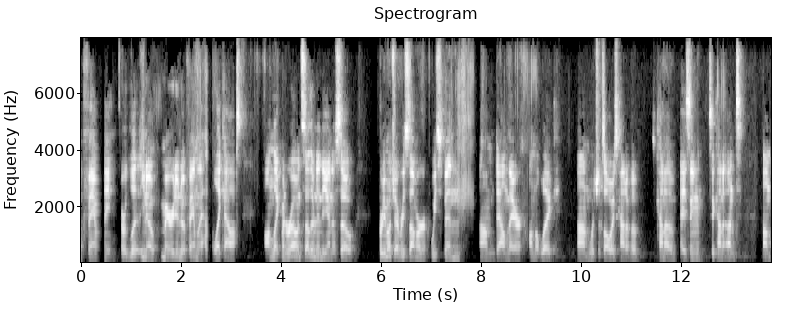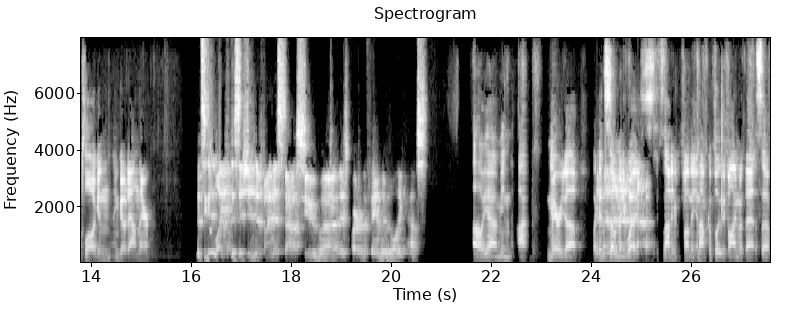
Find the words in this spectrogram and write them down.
a family, or you know, married into a family that has a lake house on Lake Monroe in southern Indiana. So pretty much every summer we spend um, down there on the lake, um, which is always kind of a kind of amazing to kind of un- unplug and, and go down there. It's a good life decision to find a spouse who uh, is part of a family with a lake house. Oh yeah, I mean, I'm married up, like in so many ways. It's not even funny, and I'm completely fine with that. So,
